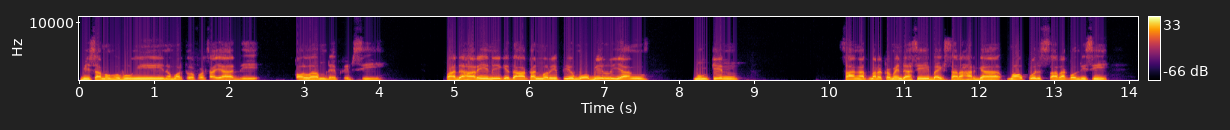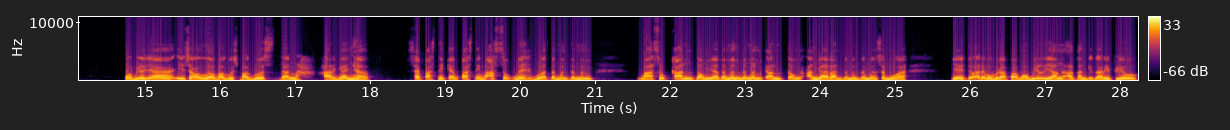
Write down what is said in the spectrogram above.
bisa menghubungi nomor telepon saya di kolom deskripsi. Pada hari ini kita akan mereview mobil yang mungkin sangat merekomendasi baik secara harga maupun secara kondisi. Mobilnya insya Allah bagus-bagus dan harganya saya pastikan pasti masuk deh buat teman-teman. Masuk kantongnya teman-teman, kantong anggaran teman-teman semua. Yaitu ada beberapa mobil yang akan kita review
